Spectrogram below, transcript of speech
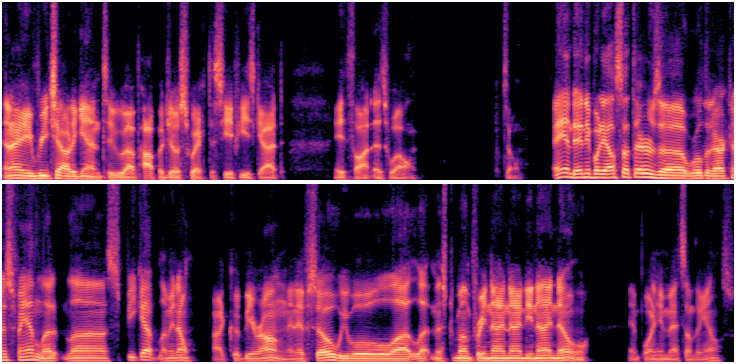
And I reach out again to uh, Papa Joe Swick to see if he's got a thought as well. So and anybody else out there who's a World of Darkness fan, let uh, speak up. Let me know. I could be wrong, and if so, we will uh, let Mister Mumfree nine ninety nine know and point him at something else.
